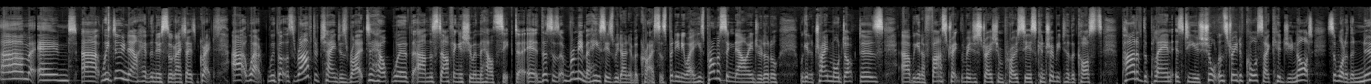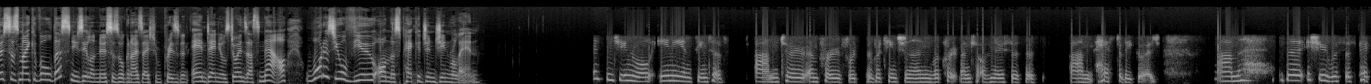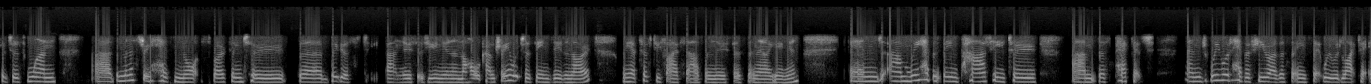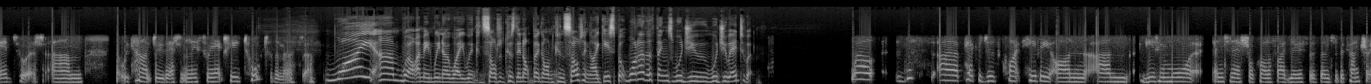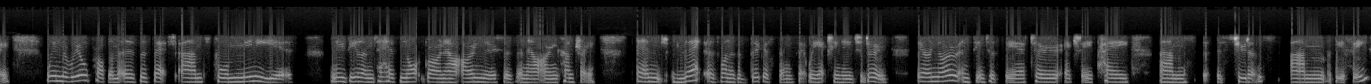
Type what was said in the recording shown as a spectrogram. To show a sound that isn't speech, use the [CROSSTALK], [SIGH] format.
Um, and uh, we do now have the nurses organisation. Great. Uh, well, we've got this raft of changes, right, to help with um, the staffing issue in the health sector. Uh, this is remember he says we don't have a crisis, but anyway, he's promising now, Andrew Little, we're going to train more doctors. Uh, we're going to fast track the registration process, contribute to the costs. Part of the plan is to use Shortland Street, of course. I kid you not. So, what do the nurses make of all this? New Zealand Nurses Organisation President Anne Daniels joins us now. What is your view on this package in general, Anne? In general, any incentive um, to improve re- retention and recruitment of nurses is, um, has to be good. Um, the issue with this package is one, uh, the ministry has not spoken to the biggest uh, nurses union in the whole country, which is NZNO. We have 55,000 nurses in our union. And um, we haven't been party to um, this package. And we would have a few other things that we would like to add to it. Um, but we can't do that unless we actually talk to the minister. Why? Um, well, I mean, we know why you weren't consulted because they're not big on consulting, I guess. But what other things would you would you add to it? Well, this uh, package is quite heavy on um, getting more international qualified nurses into the country. When the real problem is is that um, for many years New Zealand has not grown our own nurses in our own country. And that is one of the biggest things that we actually need to do. There are no incentives there to actually pay um, students um, their fees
